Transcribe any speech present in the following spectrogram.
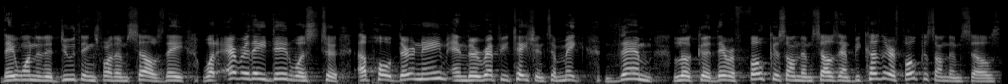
They wanted to do things for themselves. They, whatever they did was to uphold their name and their reputation, to make them look good. They were focused on themselves, and because they were focused on themselves,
